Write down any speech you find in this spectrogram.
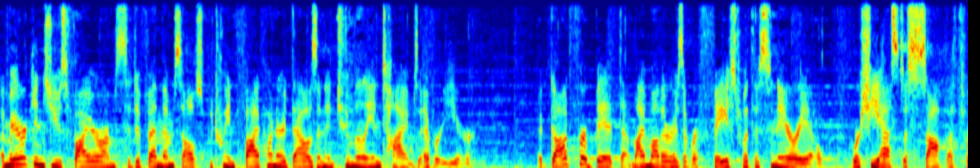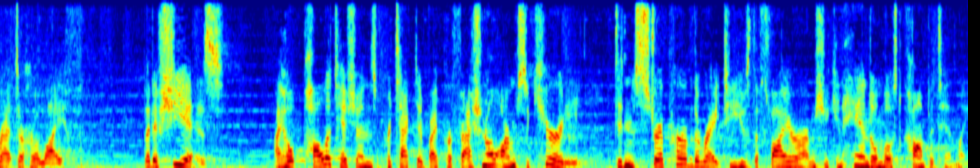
Americans use firearms to defend themselves between 500,000 and 2 million times every year. God forbid that my mother is ever faced with a scenario where she has to stop a threat to her life. But if she is, I hope politicians protected by professional armed security didn't strip her of the right to use the firearm she can handle most competently.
